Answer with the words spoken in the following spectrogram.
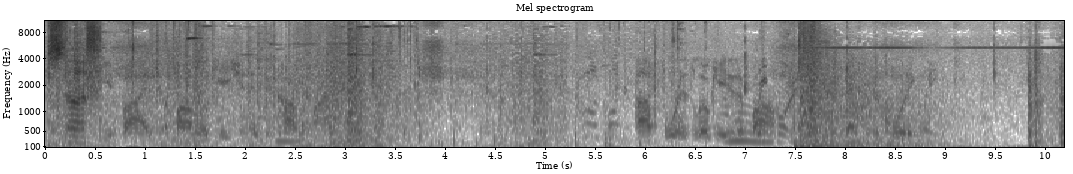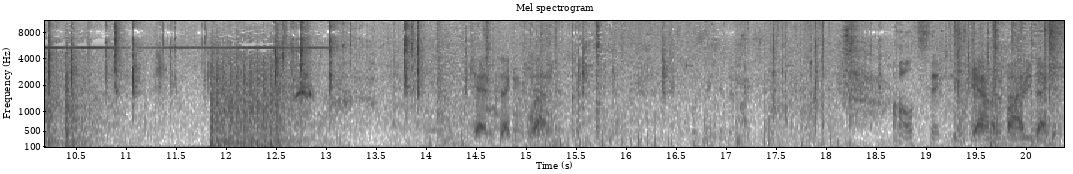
stuff. Be advised, a bomb location has been compromised. Op 4 has located a bomb. Defenses accordingly. Ten seconds left. All set to Down to five seconds.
